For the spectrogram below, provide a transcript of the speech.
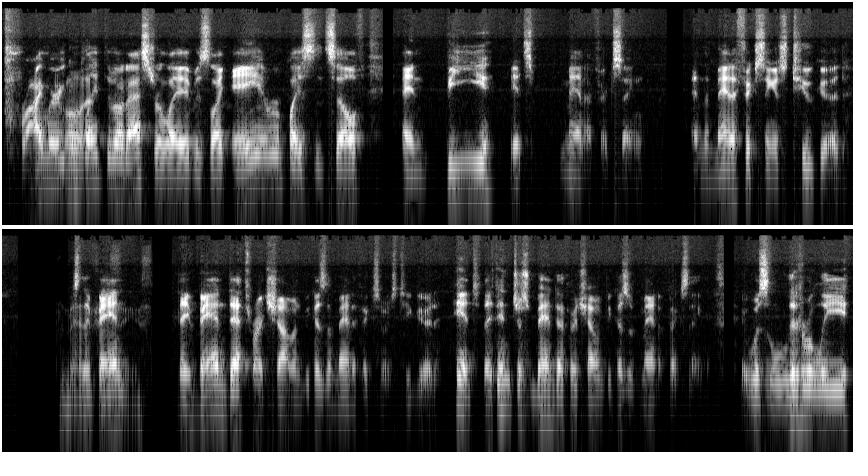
primary uh, complaint about Astrolabe is like a it replaces itself and b it's mana fixing. And the mana fixing is too good. The Because they banned- they banned Deathrite Shaman because the mana fixing was too good. Hint they didn't just ban Deathrite Shaman because of mana fixing. It was literally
